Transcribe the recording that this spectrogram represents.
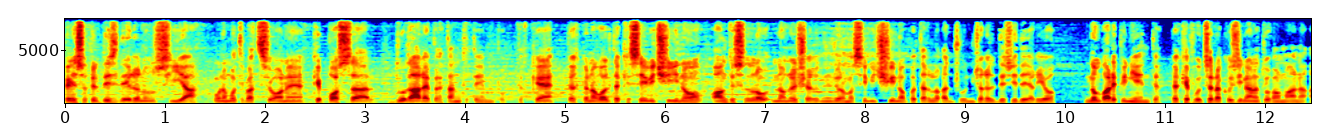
penso che il desiderio non sia una motivazione che possa durare per tanto tempo. Perché? Perché una volta che sei vicino, o anche se non riesci a raggiungerlo, ma sei vicino a poterlo raggiungere il desiderio, non vale più niente, perché funziona così la natura umana.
